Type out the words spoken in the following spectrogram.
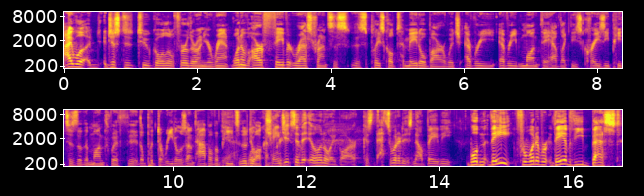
I will just to, to go a little further on your rant. One of our favorite restaurants is this place called Tomato Bar, which every every month they have like these crazy pizzas of the month with they'll put Doritos on top of a pizza. They'll do all kinds of Change of it to the Illinois bar because that's what it is now, baby. Well, they for whatever they have the best,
